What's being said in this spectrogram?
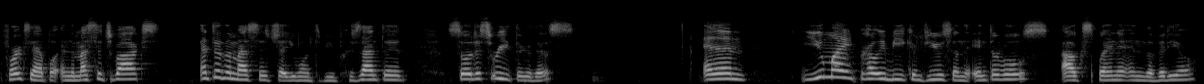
for example, in the message box, enter the message that you want to be presented. So just read through this. And then you might probably be confused on the intervals. I'll explain it in the video.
